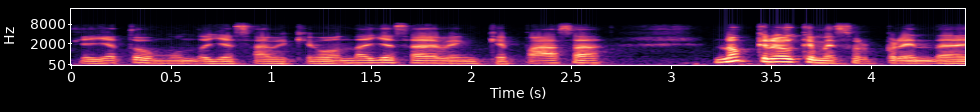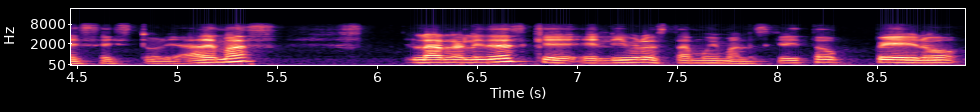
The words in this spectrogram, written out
que ya todo el mundo ya sabe qué onda, ya saben qué pasa. No creo que me sorprenda esa historia. Además, la realidad es que el libro está muy mal escrito, pero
